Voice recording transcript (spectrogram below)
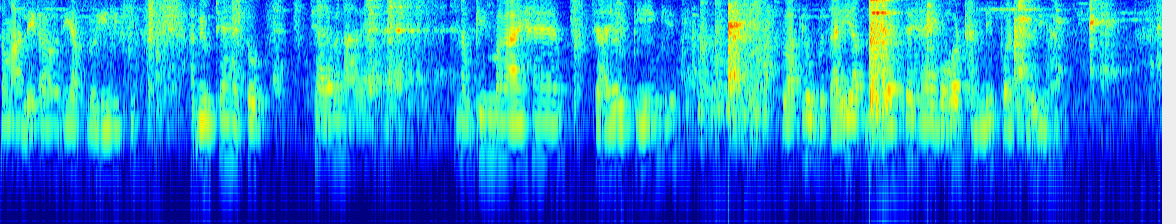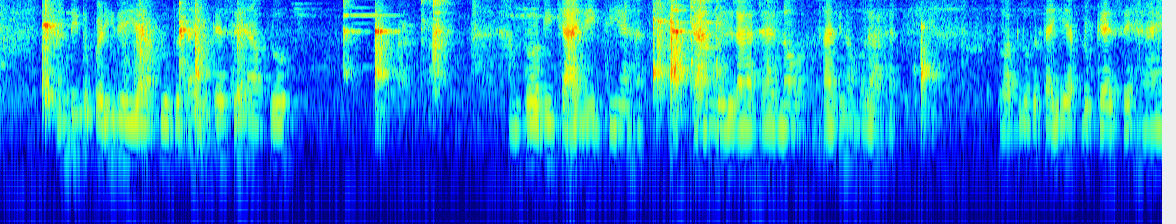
संभालेगा और ये आप लोग ये देखिए। अभी उठे हैं तो चाय बना रहे हैं। नमकीन मंगाए हैं। चाय पियेंगे। तो आप लोग बताइए, आप लोग कैसे हैं, बहुत ठंडी पड़ रही है। ठंडी तो पड़ रही है, आप लोग बताइए कैसे हैं आप लोग? हम तो अभी चाय नहीं पिए हैं टाइम बज रहा है, नौ, साढ़े नौ हो रहा है। तो आप लोग बताइए, आप लोग कैसे हैं,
